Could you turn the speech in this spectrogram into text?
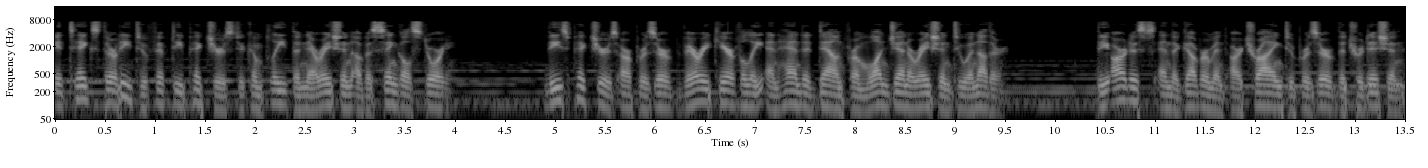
It takes 30 to 50 pictures to complete the narration of a single story. These pictures are preserved very carefully and handed down from one generation to another. The artists and the government are trying to preserve the tradition,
